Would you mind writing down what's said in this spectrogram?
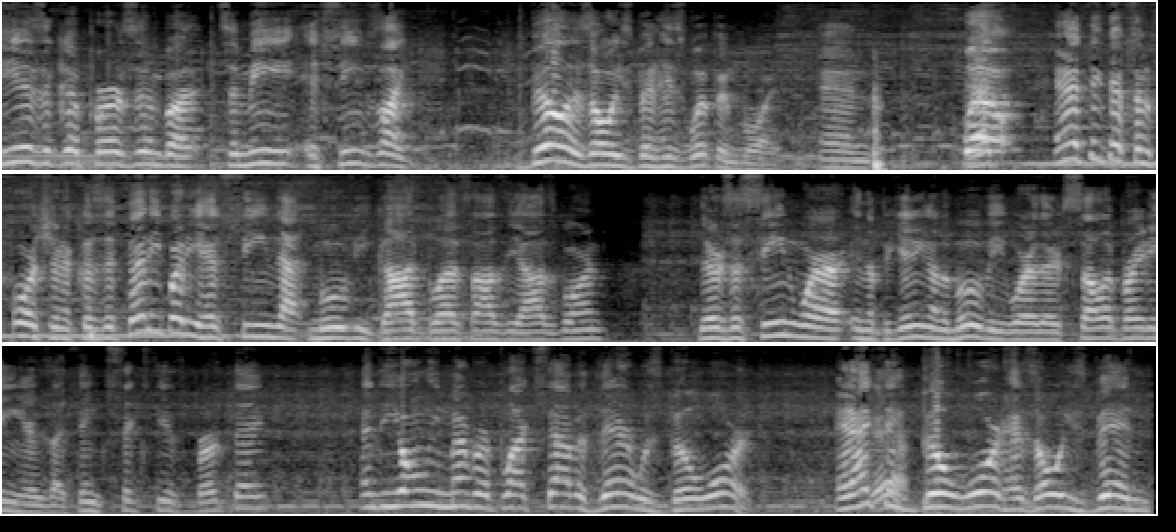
he is a good person, but to me, it seems like Bill has always been his whipping boy, and Well- and I think that's unfortunate because if anybody has seen that movie, God Bless Ozzy Osbourne, there's a scene where in the beginning of the movie where they're celebrating his, I think, 60th birthday, and the only member of Black Sabbath there was Bill Ward, and I Yeah. think Bill Ward has always been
